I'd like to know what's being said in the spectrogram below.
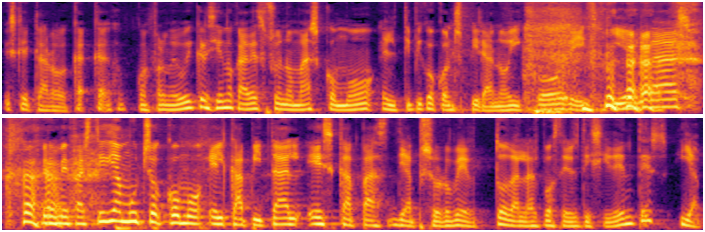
es que, claro, conforme voy creciendo, cada vez sueno más como el típico conspiranoico de izquierdas. pero me fastidia mucho cómo el capital es capaz de absorber todas las voces disidentes y, a-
